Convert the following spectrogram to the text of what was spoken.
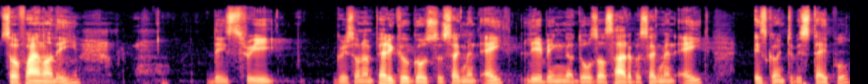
So finally, these three Grissom and pedicle goes to segment 8, leaving the dorsal side of a segment 8 is going to be staple.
